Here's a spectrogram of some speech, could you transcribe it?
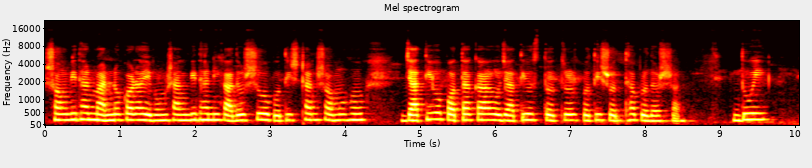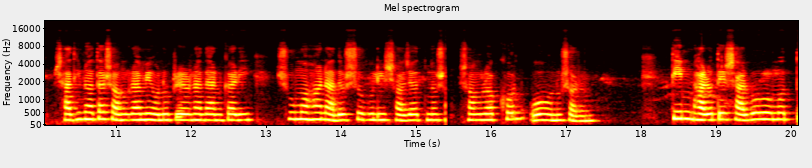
সংবিধান মান্য করা এবং সাংবিধানিক আদর্শ ও প্রতিষ্ঠানসমূহ জাতীয় পতাকা ও জাতীয় স্তোত্রর প্রতি শ্রদ্ধা প্রদর্শন। দুই, স্বাধীনতা সংগ্রামে অনুপ্রেরণা দানকারী সুমহান আদর্শগুলির সযত্ন, সংরক্ষণ ও অনুসরণ। তিন, ভারতের সার্বভৌমত্ব,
